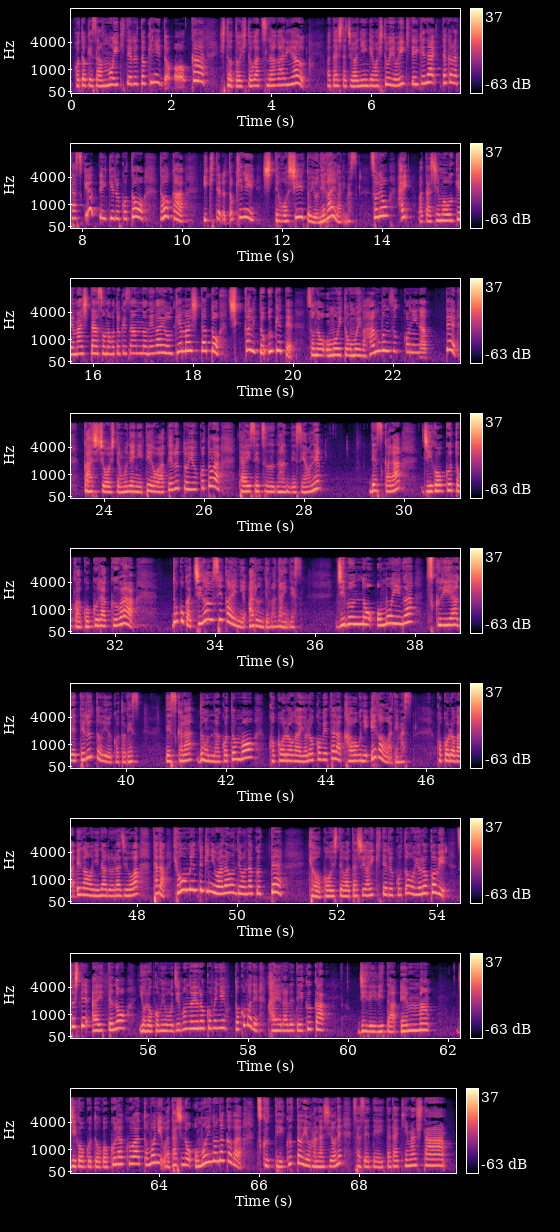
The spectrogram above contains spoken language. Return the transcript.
仏さんも生きてる時にどうか人と人がつながり合う。私たちは人間は一人では生きていけない。だから助け合って生きることをどうか生きてる時に知ってほしいという願いがあります。それを、はい、私も受けました。その仏さんの願いを受けましたと、しっかりと受けて、その思いと思いが半分ずっこになって合唱して胸に手を当てるということが大切なんですよね。ですから、地獄とか極楽は、どこか違う世界にあるんではないんです。自分の思いが作り上げてるということです。ですから、どんなことも心が喜べたら顔に笑顔が出ます。心が笑顔になるラジオは、ただ表面的に笑うんではなくって、今日こうして私が生きていることを喜び、そして相手の喜びも自分の喜びにどこまで変えられていくか、自利利他円満、地獄と極楽は共に私の思いの中が作っていくという話をね、させていただきました。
